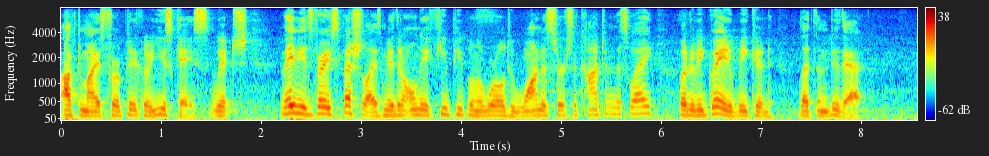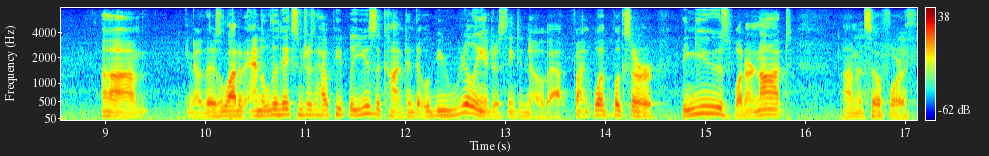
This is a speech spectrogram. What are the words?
optimize for a particular use case, which maybe it's very specialized. Maybe there are only a few people in the world who want to search the content this way, but it would be great if we could let them do that. Um, you know, there's a lot of analytics in terms of how people use the content that would be really interesting to know about. Find what books are being used, what are not, um, and so forth.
